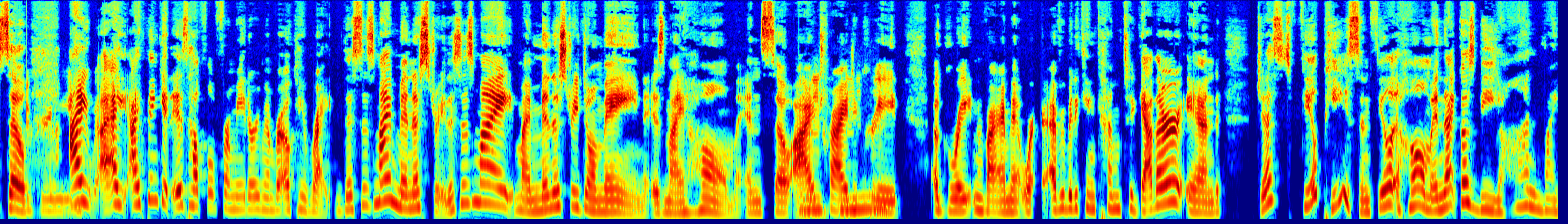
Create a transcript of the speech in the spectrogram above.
So I, I, I think it is helpful for me to remember, okay, right, this is my ministry. This is my my ministry domain is my home. And so I mm-hmm. try to mm-hmm. create a great environment where everybody can come together and just feel peace and feel at home. And that goes beyond my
